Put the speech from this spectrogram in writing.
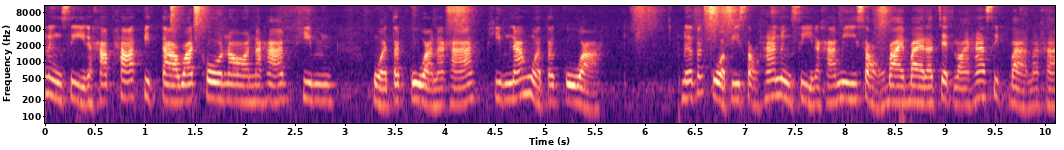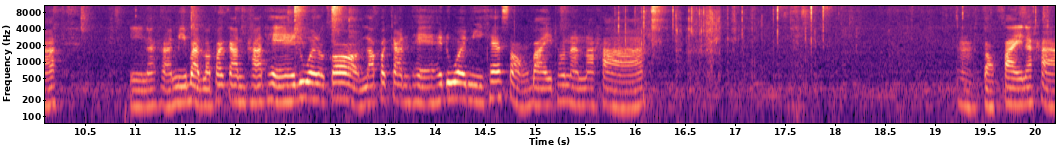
2514 นะคะ พระปิดตาวัดโคนอนนะคะ พิมพ์หัวตะกั่วนะคะ พิมพ์หน้าหัวตะกั่วเนื้อตะกั่วปี 2514 นะคะ มี 2 ใบใบละ 750 บาทนะคะ นี่นะคะ มีบัตรรับประกันพาแท้ให้ด้วยแล้วก็รับประกันแท้ให้ด้วยมีแค่ 2 ใบเท่านั้นนะคะอะต่อไปนะคะ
